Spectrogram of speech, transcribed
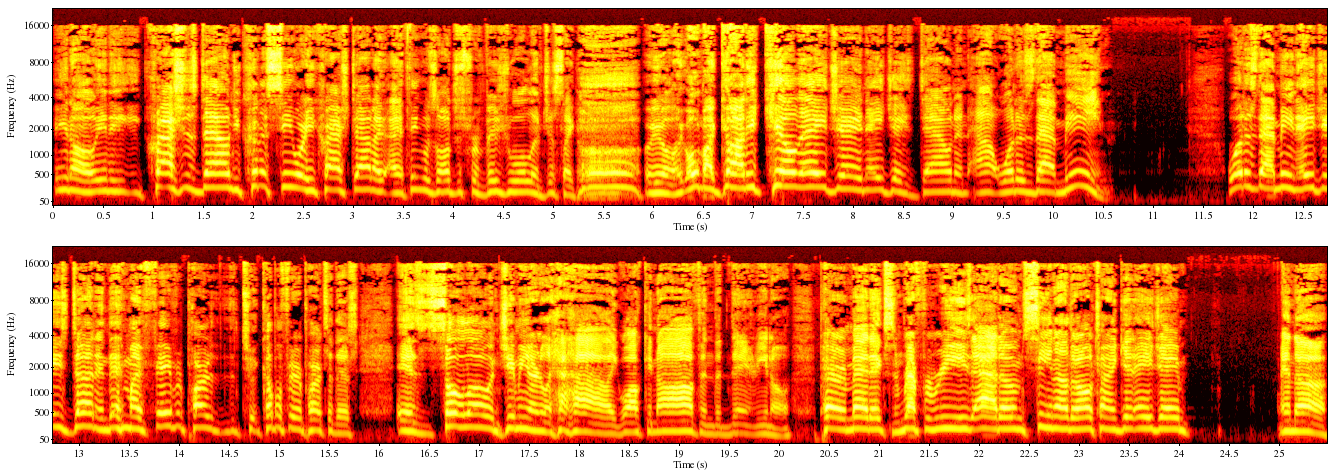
you know, and he crashes down. You couldn't see where he crashed down. I, I think it was all just for visual and just like, you know, like, oh my God, he killed AJ and AJ's down and out. What does that mean? What does that mean? AJ's done. And then my favorite part of the two, a couple favorite parts of this is Solo and Jimmy are like, haha, like walking off and the, you know, paramedics and referees, Adam, Cena, they're all trying to get AJ. And, uh,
